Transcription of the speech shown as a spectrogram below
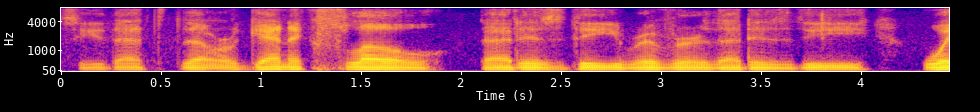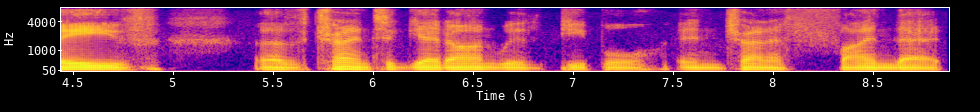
See, that's the organic flow. That is the river. That is the wave of trying to get on with people and trying to find that,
